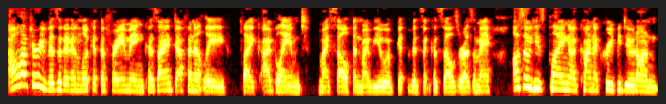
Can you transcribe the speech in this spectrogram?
I'll have to revisit it and look at the framing because I definitely like I blamed myself and my view of Vincent Cassel's resume. Also, he's playing a kind of creepy dude on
